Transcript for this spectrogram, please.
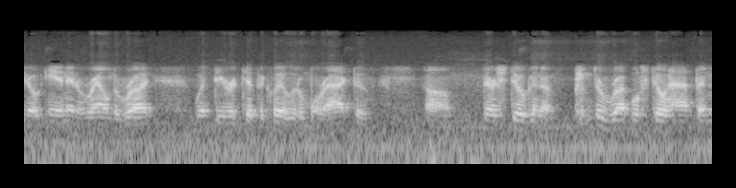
you know, in and around the rut when deer are typically a little more active. Um, they're still going to, the rut will still happen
